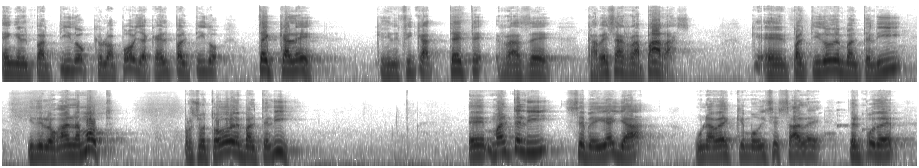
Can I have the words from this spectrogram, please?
en el partido que lo apoya, que es el partido Tecalé, que significa tete rasé, cabezas rapadas, que es el partido de Martelly y de Logan Lamotte, pero sobre todo de Martelly. Eh, Martelly se veía ya, una vez que Moisés sale del poder,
